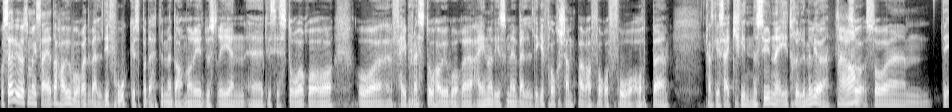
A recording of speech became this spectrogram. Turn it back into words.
Og så er det jo som jeg sier, det har jo vært et veldig fokus på dette med damer i industrien eh, de siste åra, og, og Faye Presto har jo vært en av de som er veldige forkjempere for å få opp eh, hva skal jeg si, kvinnesynet i tryllemiljøet. Ja. Så, så eh, det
